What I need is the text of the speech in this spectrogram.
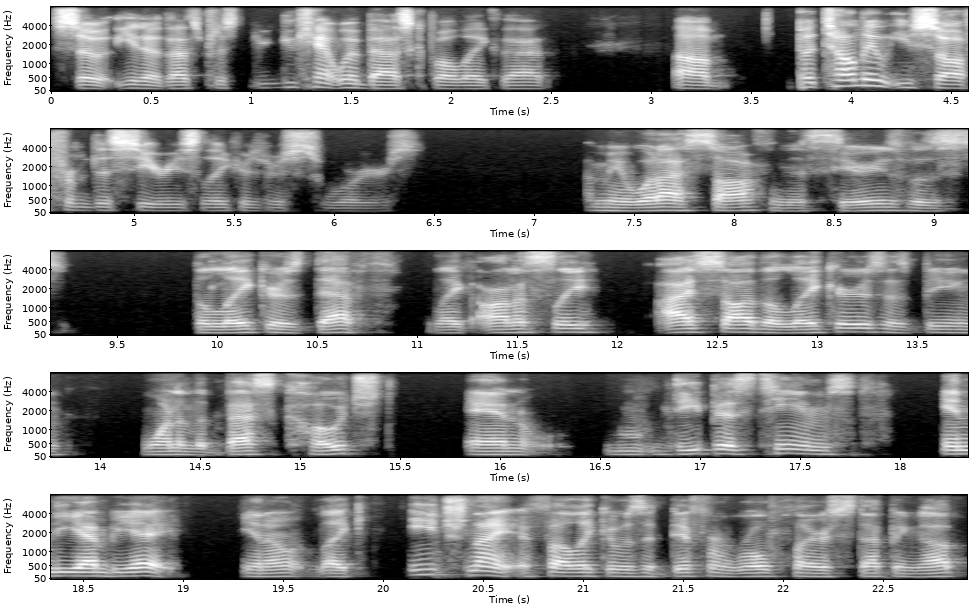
so, you know, that's just you can't win basketball like that. Um, but tell me what you saw from this series, Lakers versus Warriors. I mean, what I saw from this series was the Lakers' depth. Like, honestly, I saw the Lakers as being one of the best coached and deepest teams in the NBA. You know, like each night it felt like it was a different role player stepping up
